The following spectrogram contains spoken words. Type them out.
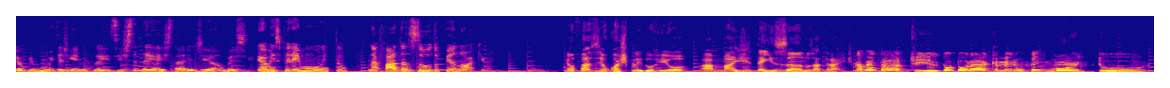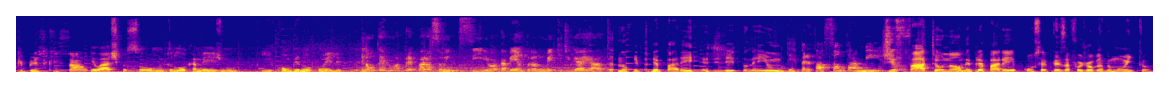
Eu vi muitas gameplays e estudei a história de ambas. Eu me inspirei muito na fada azul do Pinóquio. Eu fazia o cosplay do Ryo há mais de 10 anos atrás. Na verdade, o Dr. Ackerman não tem muito que pesquisar. Eu acho que eu sou muito louca mesmo e combinou com ele. Não teve uma preparação em si, eu acabei entrando meio que de gaiata. Não me preparei de jeito nenhum. Interpretação para mim. De fato, eu não me preparei. Com certeza foi jogando muito.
